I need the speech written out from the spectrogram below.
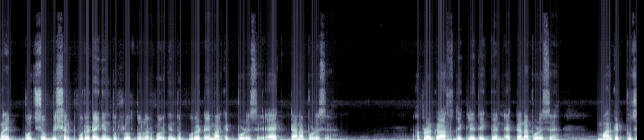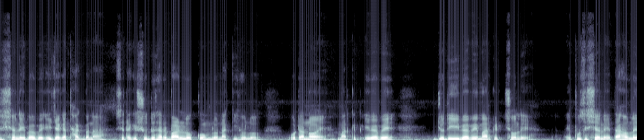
মানে চব্বিশ সাল পুরোটাই কিন্তু ফ্লোর তোলার পর কিন্তু পুরোটাই মার্কেট পড়েছে, এক টানা পড়েছে। আপনারা গ্রাফ দেখলেই দেখবেন, এক টানা পড়েছে। মার্কেট পঁচিশ সালে এভাবে এই জায়গায় থাকবে না। সেটাকে সুদের হার বাড়লো, কমলো না কি হলো, ওটা নয়। মার্কেট এভাবে, যদি এইভাবেই মার্কেট চলে পঁচিশ সালে, তাহলে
